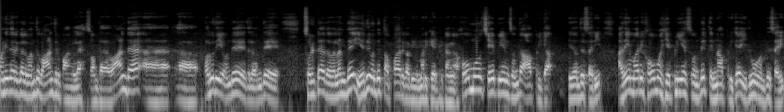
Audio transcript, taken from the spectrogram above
மனிதர்கள் வந்து வாழ்ந்திருப்பாங்கல்ல. ஸோ அந்த வாழ்ந்த பகுதியை வந்து இதில் வந்து சொல்லிட்டு அதை வந்து எது வந்து தப்பாக இருக்குது அப்படிங்கிற மாதிரி கேட்டிருக்காங்க. ஹோமோ சேப்பியன்ஸ் வந்து ஆப்பிரிக்கா. இது வந்து சரி. அதே மாதிரி ஹோமோ ஹெப்ளியஸ் வந்து தென்னாப்பிரிக்கா. இதுவும் வந்து சரி.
